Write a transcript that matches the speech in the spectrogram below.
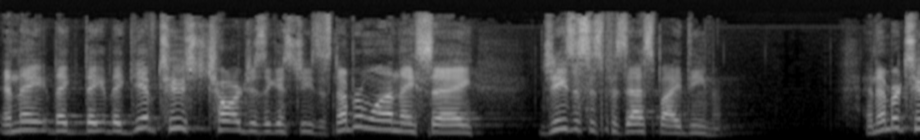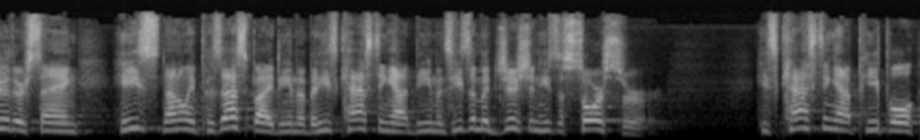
And they, they, they, they give two charges against Jesus. Number one, they say, Jesus is possessed by a demon. And number two, they're saying he's not only possessed by a demon, but he's casting out demons. He's a magician, he's a sorcerer. He's casting out people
